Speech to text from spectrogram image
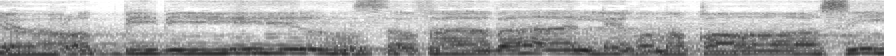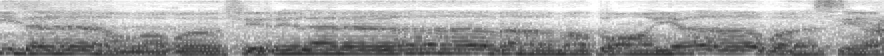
يا رب. بالمصطفى بلغ مقاصدنا واغفر لنا ما مضى يا واسع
